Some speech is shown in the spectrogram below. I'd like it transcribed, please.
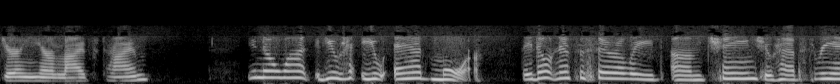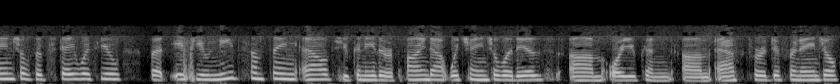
during your lifetime? You know what? You you add more. They don't necessarily um, change. You have three angels that stay with you, but if you need something else, you can either find out which angel it is, um, or you can um, ask for a different angel,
